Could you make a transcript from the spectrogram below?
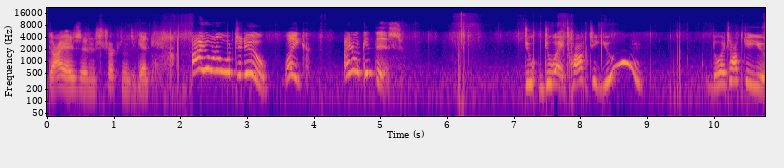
guy's instructions again. I don't know what to do. Like, I don't get this. Do, do I talk to you? Do I talk to you?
